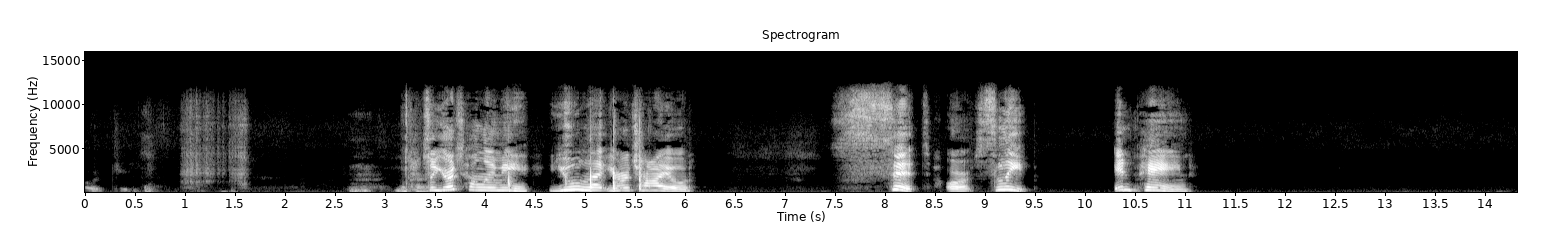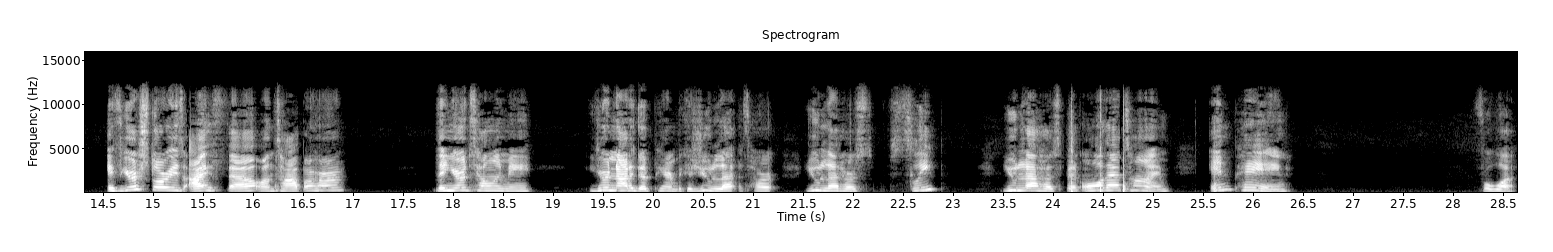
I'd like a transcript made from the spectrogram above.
Oh, jeez. Okay. So you're telling me you let your child sit or sleep in pain. If your story is I fell on top of her, then you're telling me you're not a good parent because you let her you let her sleep. You let her spend all that time in pain for what?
